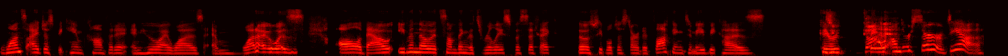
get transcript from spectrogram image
once I just became confident in who I was and what I was all about, even though it's something that's really specific, those people just started flocking to me because they were, they were underserved. Yeah.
